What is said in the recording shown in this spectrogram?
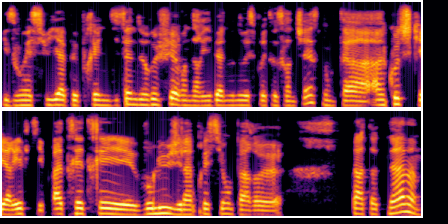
ils ont essuyé à peu près une dizaine de refus avant d'arriver à Nuno Espirito Sanchez. Donc tu as un coach qui arrive qui est pas très très voulu, j'ai l'impression, par par Tottenham.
